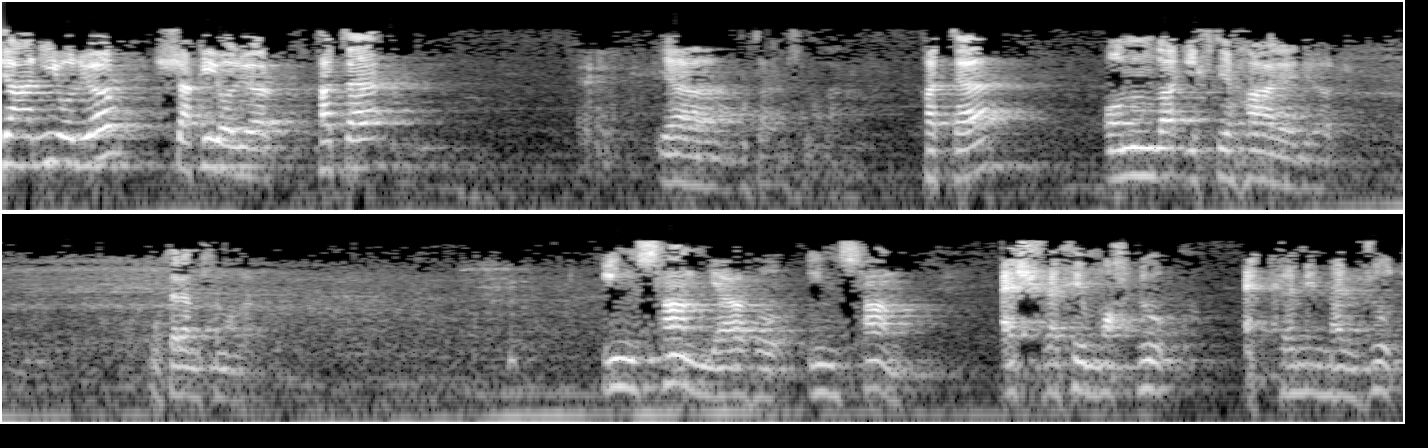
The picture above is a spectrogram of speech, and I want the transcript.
cani oluyor, şaki oluyor. Hatta ya. Hatta onunla iftihar ediyor. Muhterem Müslümanlar. İnsan yahu, insan eşrefi mahluk, ekremi mevcud,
